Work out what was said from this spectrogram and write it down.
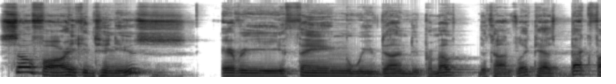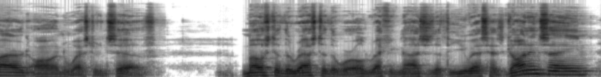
So far, he continues, everything we've done to promote the conflict has backfired on Western Civ. Most of the rest of the world recognizes that the U.S. has gone insane,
